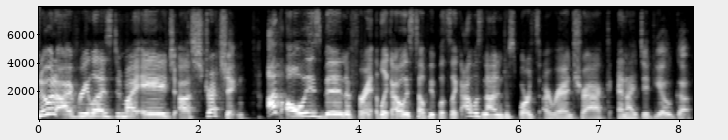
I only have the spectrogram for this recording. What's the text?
know what I've realized in my age? Uh, stretching. I've always been a friend. Like I always tell people, it's like I was not into sports. I ran track and I did yoga.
